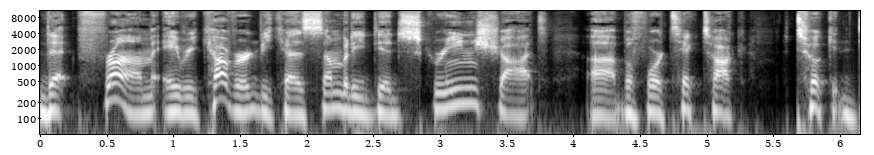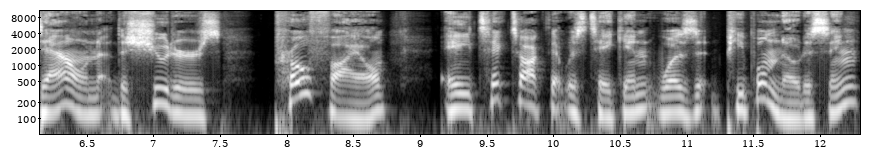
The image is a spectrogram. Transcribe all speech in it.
that from a recovered, because somebody did screenshot uh, before TikTok took down the shooter's profile, a TikTok that was taken was people noticing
